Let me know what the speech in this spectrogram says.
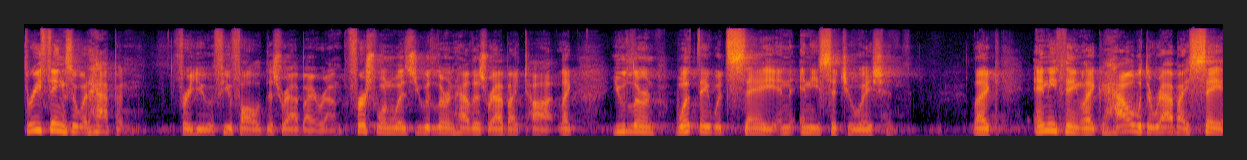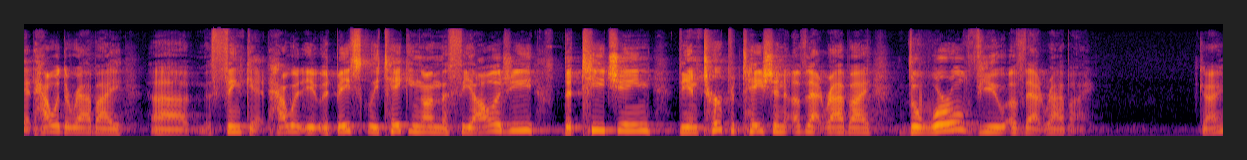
Three things that would happen for you if you followed this rabbi around. The first one was you would learn how this rabbi taught. Like you learn what they would say in any situation. Like anything, like how would the rabbi say it? How would the rabbi uh, think it. How would it would basically taking on the theology, the teaching, the interpretation of that rabbi, the worldview of that rabbi. Okay?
